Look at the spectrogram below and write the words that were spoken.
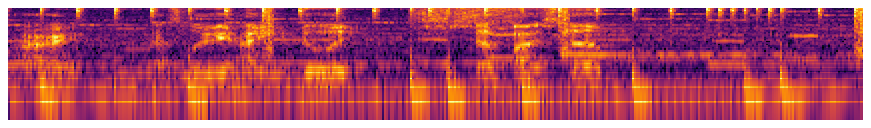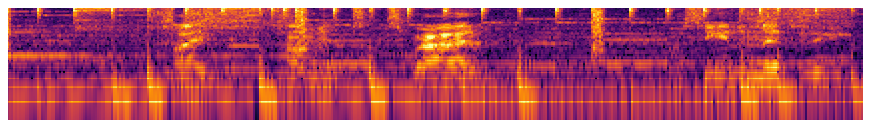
Alright, that's literally how you do it, step by step. Like, comment, subscribe. I'll see you in the next video.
